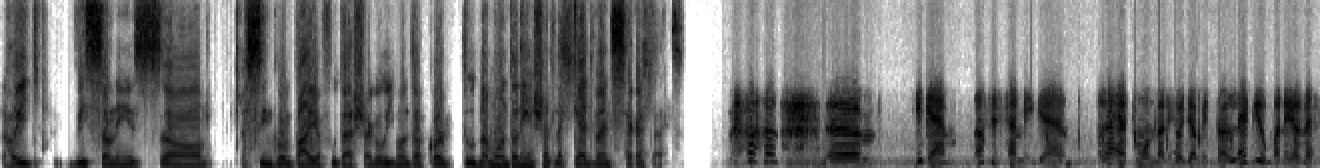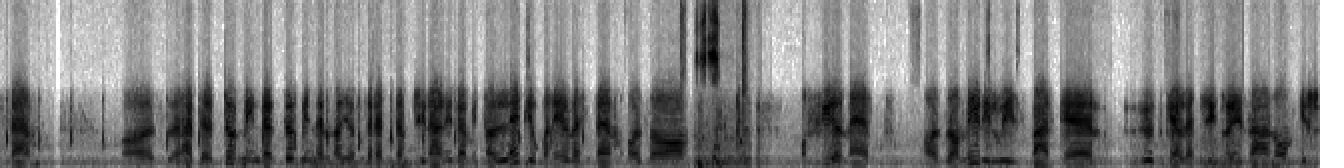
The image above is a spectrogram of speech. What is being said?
ha így visszanéz a szinkron pályafutására, úgymond, akkor tudna mondani esetleg kedvenc szerepet? um, igen, azt hiszem igen. Lehet mondani, hogy amit a legjobban élveztem, az, hát több minden, több mindent nagyon szerettem csinálni, de amit a legjobban élveztem, az a, a filmet, az a Mary Louise Parker, őt kellett szinkronizálnom, és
